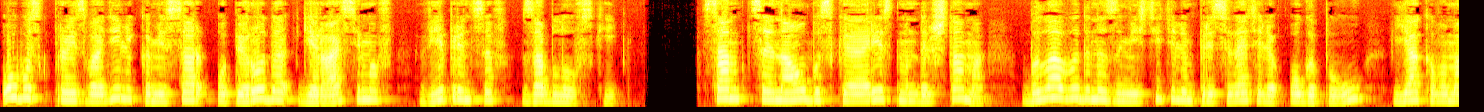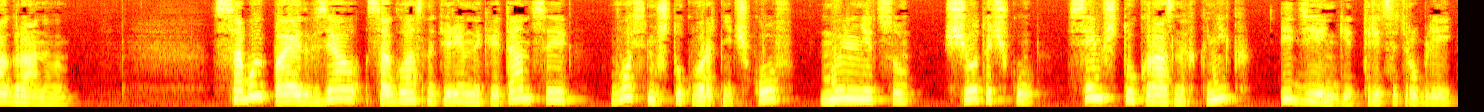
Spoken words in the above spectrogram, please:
Обыск производили комиссар Оперода Герасимов, Вепринцев, Забловский. Санкция на обыск и арест Мандельштама была выдана заместителем председателя ОГПУ Яковом Аграновым. С собой поэт взял, согласно тюремной квитанции, восемь штук воротничков, мыльницу, щеточку, семь штук разных книг и деньги – 30 рублей.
